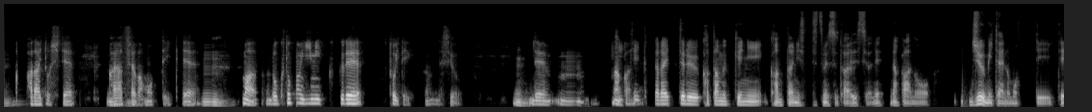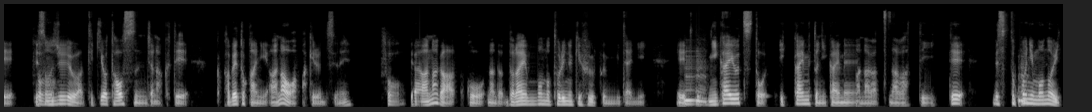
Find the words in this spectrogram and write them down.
ん。課題として開発者が持っていて、うんまあ、独特のギミックで解いていくんですよ。うん。で、うん、なんか聞いね、ていただいてる方向けに簡単に説明するとあれですよね。なんかあの、銃みたいの持っていて、で、その銃は敵を倒すんじゃなくて、壁とかに穴を開けるんですよね。そで、穴が、こう、なんだ、ドラえもんの取り抜きフープみたいに、えーとうんうん2回撃つと、1回目と2回目の穴がつながっていって、で、そこに物をい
